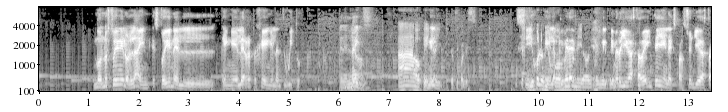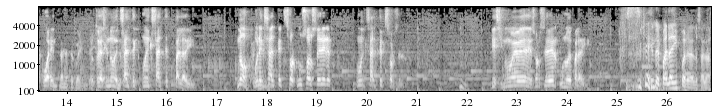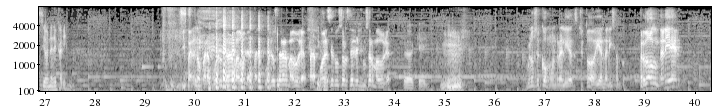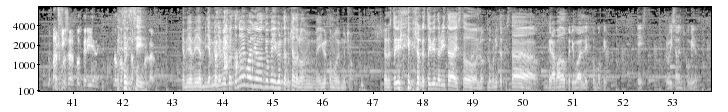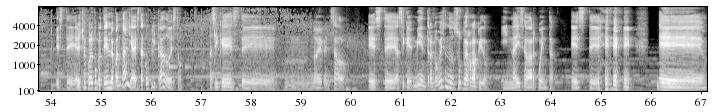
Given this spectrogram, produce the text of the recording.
No, no estoy en el online, estoy en el, en el RPG, en el antiguito. en el. Knights. Ah, ok, En ya, el- ya, ya sé cuál es. Es que Sí, yo con los en, la primera- en el primero llega hasta 20 y en la expansión llega hasta 40. No, hasta 40, Yo ya. estoy haciendo un Exalted, un Exalted Paladin. No, un Exalted un Sorcerer, un Exalted Sorcerer. 19 de Sorcerer, 1 de Paladín. en el Paladin para las salvaciones de carisma. Y para no, para poder usar armadura, para poder usar armadura, para poder ser un Sorcerer que usa armadura. Ok. No sé cómo en realidad, estoy todavía analizando. Perdón, Daniel. No partimos a la tontería. No comenzamos Sí. con la. Ya, me- ya, me- ya, ya me ya me di cuenta. No, igual yo, yo me divierto escuchándolo, me divierto muy mucho. Lo que estoy, lo que estoy viendo ahorita, esto, lo, lo bonito que está grabado, pero igual es como que este, improvisado entre comillas. Este, el hecho de poder compartir en la pantalla, está complicado esto. Así que este. mm, no había pensado. Este. Así que mientras lo voy haciendo súper rápido y nadie se va a dar cuenta. Este. eh,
